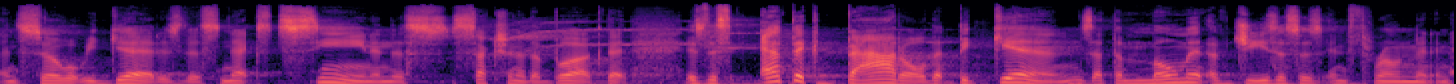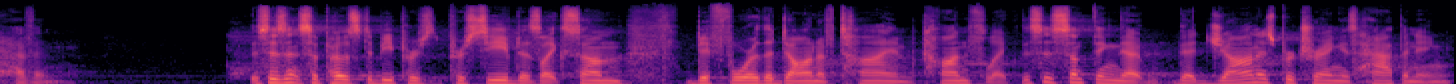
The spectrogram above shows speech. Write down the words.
And so, what we get is this next scene in this section of the book that is this epic battle that begins at the moment of Jesus' enthronement in heaven. This isn't supposed to be per- perceived as like some before the dawn of time conflict. This is something that, that John is portraying as happening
